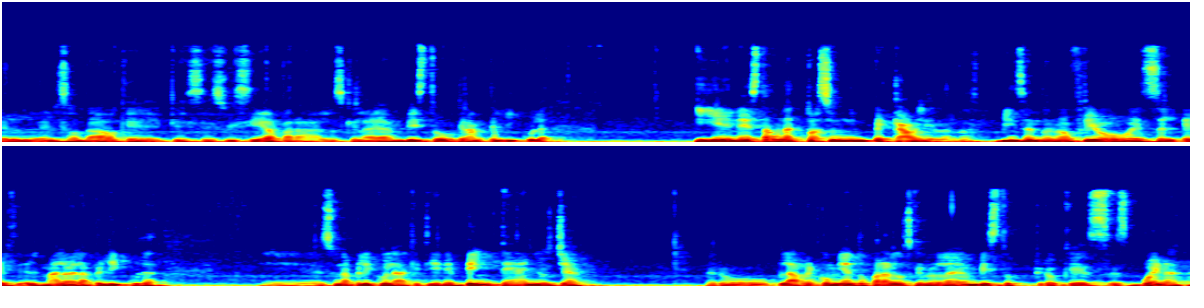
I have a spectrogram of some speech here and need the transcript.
el, el, soldado que, que, se suicida para los que la hayan visto, gran película. Y en esta una actuación impecable, ¿verdad? Vincent D'Onofrio es el, el malo de la película. Eh, es una película que tiene 20 años ya, pero la recomiendo para los que no la hayan visto. Creo que es, es buena.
